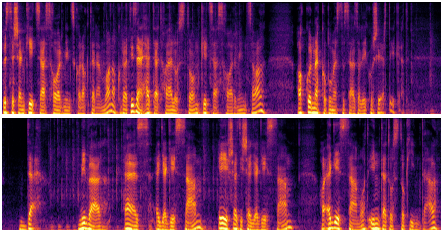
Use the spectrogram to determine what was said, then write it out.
összesen 230 karakterem van, akkor a 17-et, ha elosztom 230-al, akkor megkapom ezt a százalékos értéket. De mivel ez egy egész szám, és ez is egy egész szám, ha egész számot intet osztok intel,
